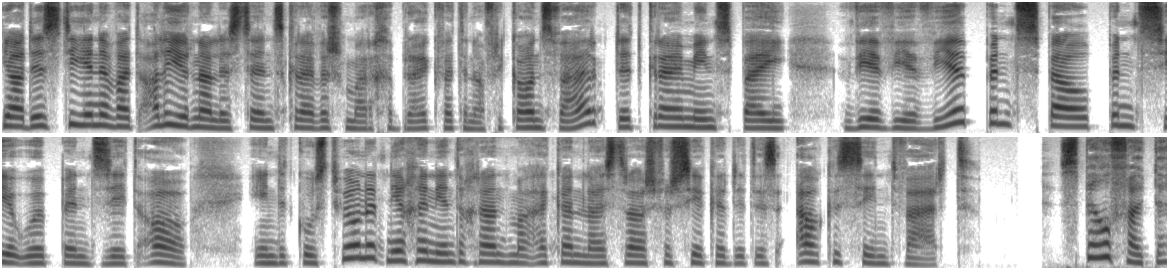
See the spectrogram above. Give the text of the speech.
Ja, dis die ene wat alle joernaliste en skrywers maar gebruik wat in Afrikaans werk. Dit kry 'n mens by www.spel.co.za en dit kos R299, maar ek kan luisteraars verseker dit is elke sent werd. Spelfoute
